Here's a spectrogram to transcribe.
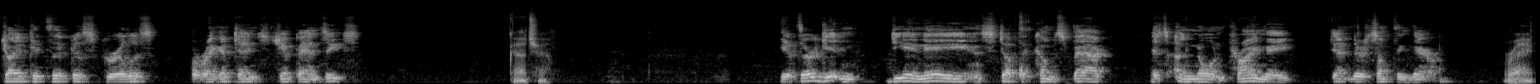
giant Pithecanthropus, gorillas, orangutans, chimpanzees. Gotcha. If they're getting DNA and stuff that comes back as unknown primate, then there's something there. Right.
